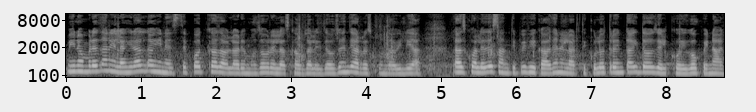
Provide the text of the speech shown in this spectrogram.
Mi nombre es Daniela Giraldo y en este podcast hablaremos sobre las causales de ausencia de responsabilidad, las cuales están tipificadas en el artículo 32 del Código Penal.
